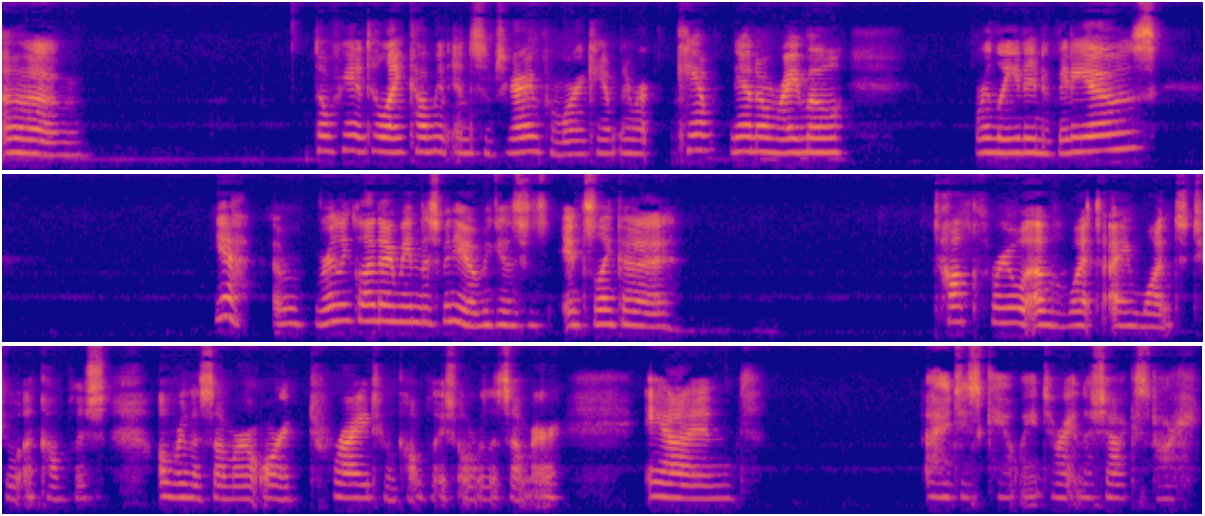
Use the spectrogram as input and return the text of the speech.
Um, don't forget to like, comment, and subscribe for more Camp, Camp NaNoWriMo related videos. Yeah, I'm really glad I made this video because it's, it's like a talk through of what I want to accomplish over the summer or try to accomplish over the summer. And I just can't wait to write the Shack story.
